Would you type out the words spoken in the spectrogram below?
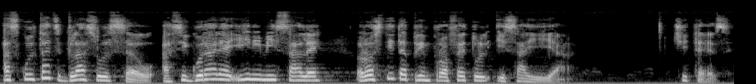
Ascultați glasul său, asigurarea inimii sale, rostită prin profetul Isaia. Citez.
